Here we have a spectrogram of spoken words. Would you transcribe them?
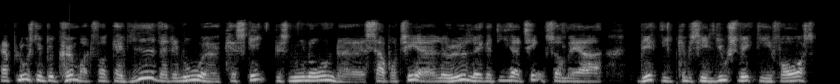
er pludselig bekymret for at vide, hvad det nu øh, kan ske, hvis nu nogen saboterer eller ødelægger de her ting, som er virkelig, kan vi sige, livsvigtige for os.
